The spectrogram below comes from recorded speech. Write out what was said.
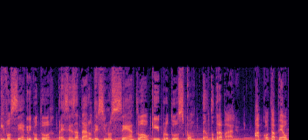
E você, agricultor, precisa dar o destino certo ao que produz com tanto trabalho. A Cotapel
